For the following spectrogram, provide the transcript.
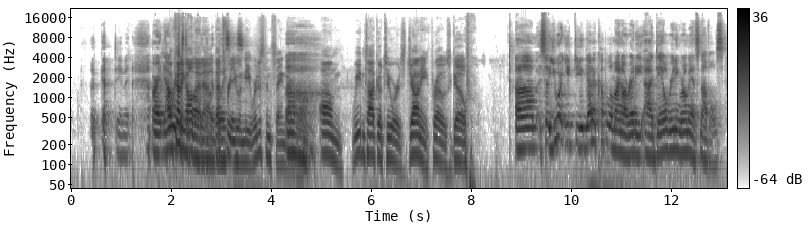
God damn it! All right, now I'm we're cutting just all that out. into That's for you and me. We're just insane now. um, weed and taco tours. Johnny, pros, go. Um, so you are you you got a couple of mine already. Uh, Dale reading romance novels.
